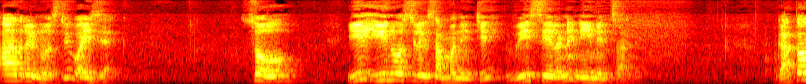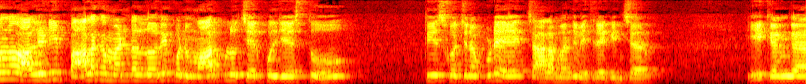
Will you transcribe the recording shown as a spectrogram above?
ఆంధ్ర యూనివర్సిటీ వైజాగ్. సో ఈ యూనివర్సిటీలకు సంబంధించి వీసీలని నియమించాలి. గతంలో ఆల్రెడీ పాలక మండలిలోనే కొన్ని మార్పులు చేర్పులు చేస్తూ తీసుకొచ్చినప్పుడే చాలామంది వ్యతిరేకించారు. ఏకంగా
